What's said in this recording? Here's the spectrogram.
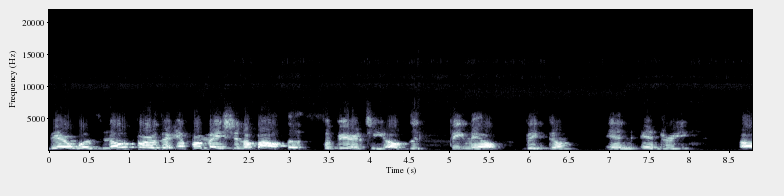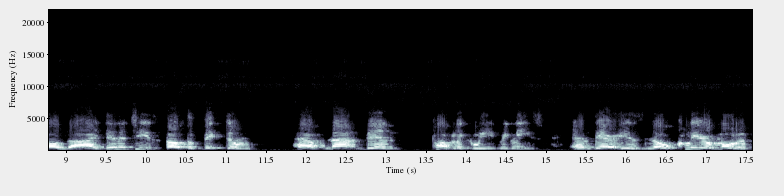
There was no further information about the severity of the female victim in injury. Uh, the identities of the victim have not been publicly released, and there is no clear motive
